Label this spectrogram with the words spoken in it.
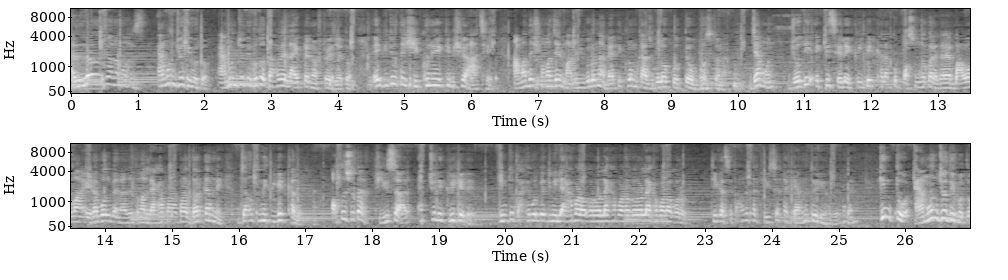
হ্যালো এমন যদি হতো, এমন যদি হতো, তাহলে লাইফটা নষ্ট হয়ে যেত। এই ভিডিওতে শিক্ষণীয় একটি বিষয় আছে। আমাদের সমাজের মানুষগুলো না ব্যতিক্রম কাজগুলো করতে অভ্যস্ত না। যেমন, যদি একটি ছেলে ক্রিকেট খেলা খুব পছন্দ করে, তাহলে বাবা মা এটা বলবে না যে তোমার লেখাপড়া করার দরকার নেই, যাও তুমি ক্রিকেট খেলো। অথচ তার ফিউচার অ্যাকচুয়ালি ক্রিকেটে কিন্তু তাকে বলবে, তুমি লেখাপড়া করো লেখাপড়া করো লেখাপড়া করো। ঠিক আছে, তাহলে তার ফিউচারটা কেমন তৈরি হবে বলেন? কিন্তু এমন যদি হতো,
